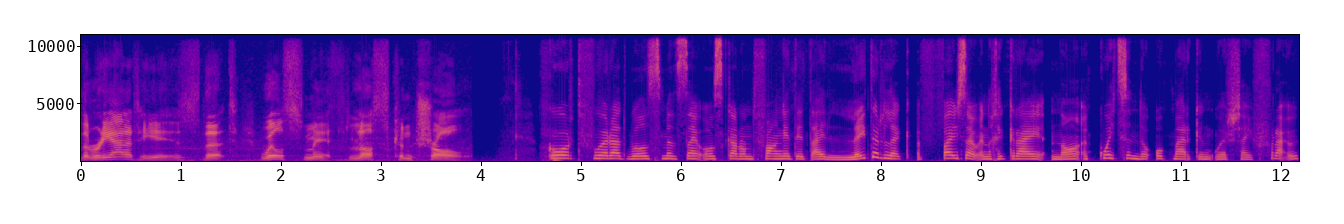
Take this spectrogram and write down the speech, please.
the reality is that Will Smith lost control Kort voordat Will Smith sy Oscar ontvang het, het hy letterlik 'n vuishou ingekry na 'n kwetsende opmerking oor sy vrou,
